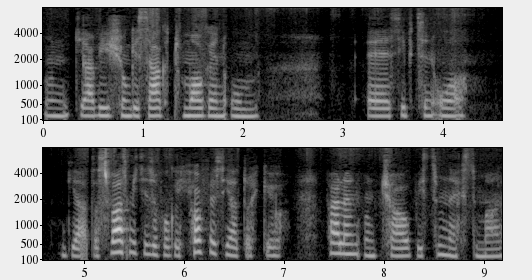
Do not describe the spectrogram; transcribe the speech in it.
Und ja, wie schon gesagt, morgen um äh, 17 Uhr. Ja, das war's mit dieser Folge. Ich hoffe, sie hat euch gefallen und ciao, bis zum nächsten Mal.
